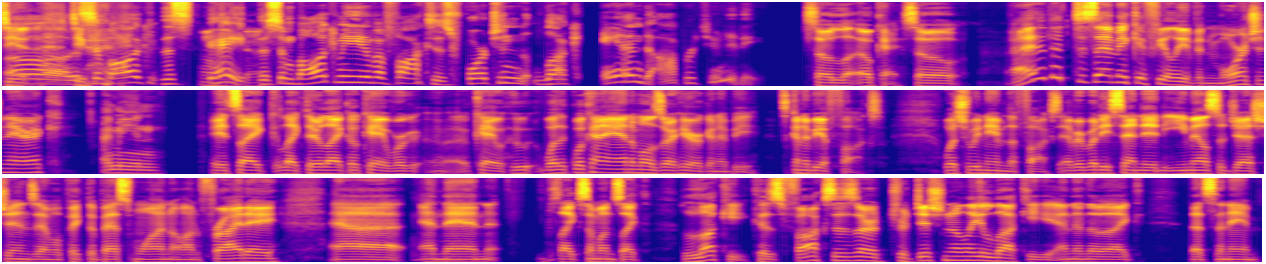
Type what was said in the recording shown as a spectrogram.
You- oh, the symbolic. This Oh hey, the symbolic meaning of a fox is fortune, luck, and opportunity. So okay, so I, that, does that make it feel even more generic? I mean, It's like like they're like okay we're okay who what what kind of animals are here going to be? It's going to be a fox. What should we name the fox? Everybody send in email suggestions and we'll pick the best one on Friday. Uh, and then it's like someone's like lucky because foxes are traditionally lucky, and then they're like that's the name.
